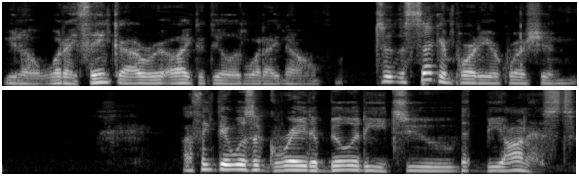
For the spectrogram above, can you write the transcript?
you know what i think. I, re- I like to deal in what i know. To the second part of your question i think there was a great ability to be honest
